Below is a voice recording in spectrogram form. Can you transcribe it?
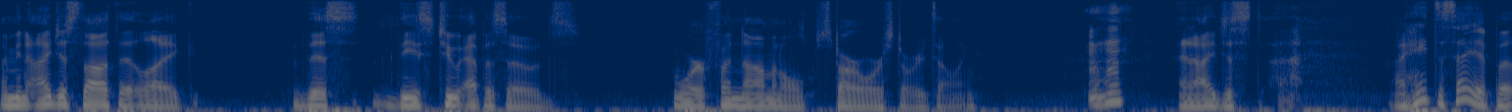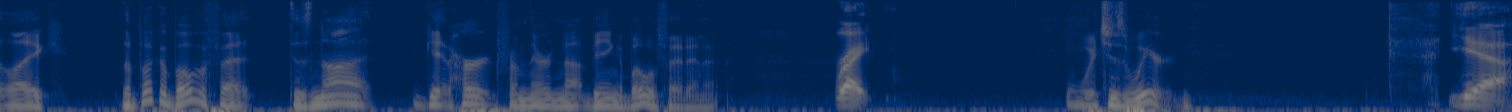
I mean, I just thought that like this these two episodes were phenomenal Star Wars storytelling. hmm and I just I hate to say it, but like the book of Boba Fett does not get hurt from there not being a Boba Fett in it, Right. which is weird. Yeah.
